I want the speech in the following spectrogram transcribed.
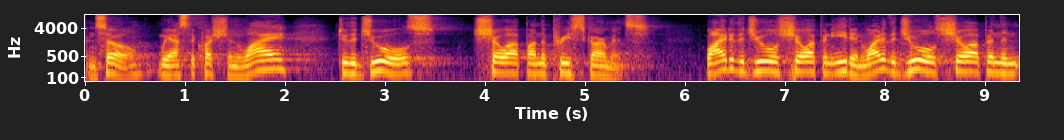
And so, we ask the question why do the jewels show up on the priest's garments? Why do the jewels show up in Eden? Why do the jewels show up in the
